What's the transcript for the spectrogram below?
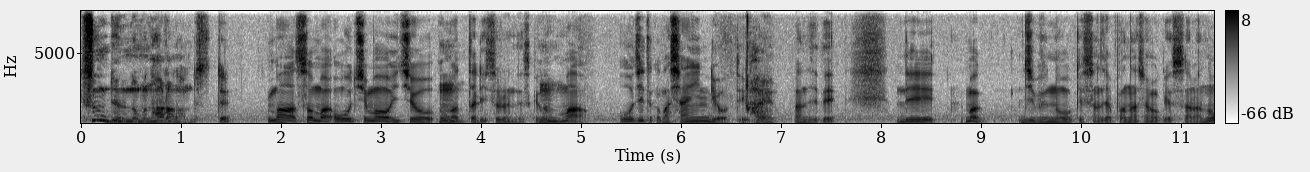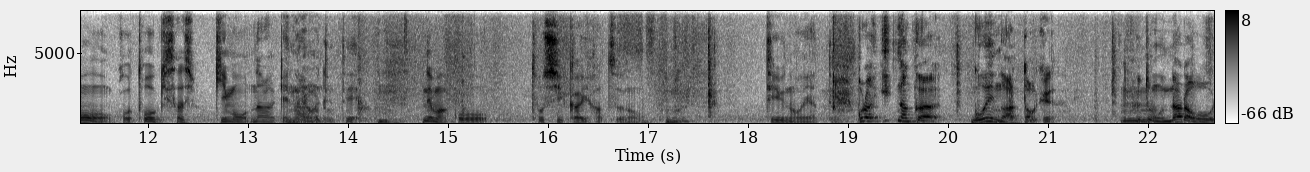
住んでるのも奈良なんですって？まあそうまあお家も一応うんあったりするんですけど、うん。まあお家というかまあ社員寮っていうはい。感じで、でまあ自分のオーケストラジャパンナショナルオーケストラのこう登記先も奈良県に置いててでまあこう都市開発のっうんていうのをやってます。これはいなんかご縁があったわけ、それとも奈良を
